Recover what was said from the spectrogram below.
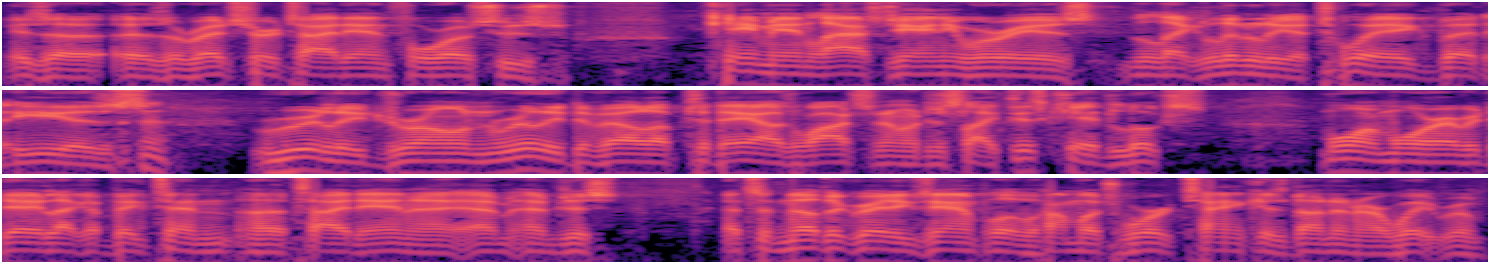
is a is a redshirt tight end for us who's came in last January as like literally a twig, but he is really grown, really developed. Today I was watching him, I'm just like this kid looks more and more every day like a Big Ten uh, tight end. I, I'm, I'm just that's another great example of how much work Tank has done in our weight room.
